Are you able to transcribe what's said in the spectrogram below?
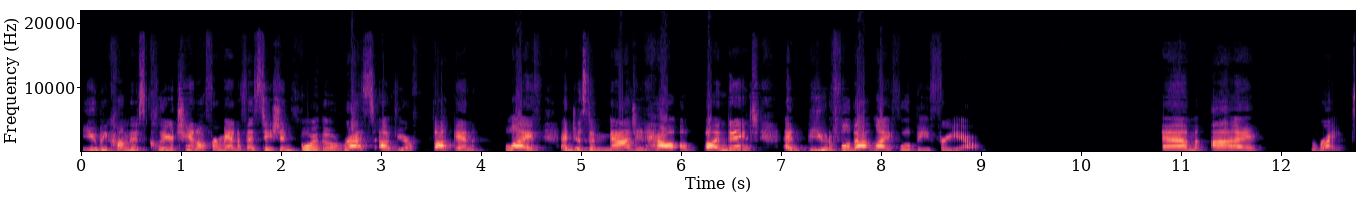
you become this clear channel for manifestation for the rest of your fucking life and just imagine how abundant and beautiful that life will be for you. Am I right?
